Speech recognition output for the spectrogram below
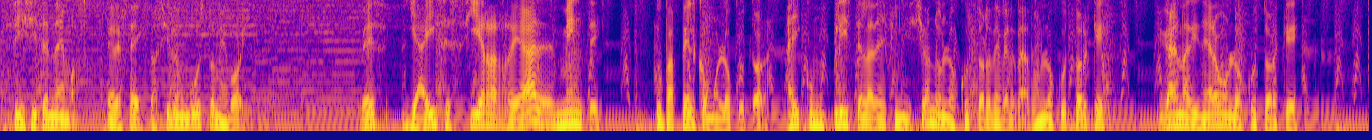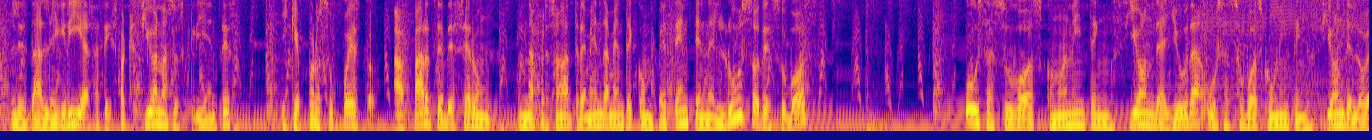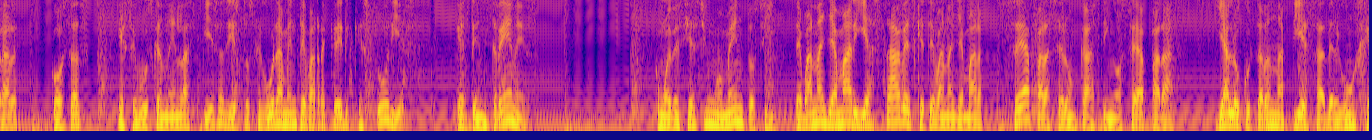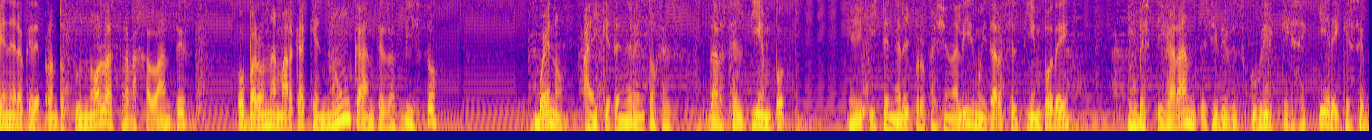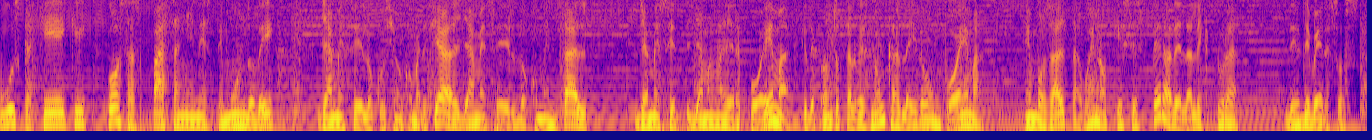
Sí, sí tenemos. Perfecto, ha sido un gusto, me voy. ¿Ves? Y ahí se cierra realmente tu papel como locutor. Ahí cumpliste la definición de un locutor de verdad, un locutor que gana dinero, un locutor que les da alegría, satisfacción a sus clientes y que por supuesto, aparte de ser una persona tremendamente competente en el uso de su voz, usa su voz con una intención de ayuda, usa su voz con una intención de lograr cosas que se buscan en las piezas y esto seguramente va a requerir que estudies, que te entrenes, como decía hace un momento, si te van a llamar y ya sabes que te van a llamar, sea para hacer un casting o sea para ya locutar una pieza de algún género que de pronto tú no lo has trabajado antes, o para una marca que nunca antes has visto, bueno, hay que tener entonces, darse el tiempo eh, y tener el profesionalismo y darse el tiempo de investigar antes y de descubrir qué se quiere, qué se busca, qué, cosas pasan en este mundo de, llámese locución comercial, llámese documental, Llámese, te llaman a leer poemas, que de pronto tal vez nunca has leído un poema en voz alta. Bueno, ¿qué se espera de la lectura de, versos?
